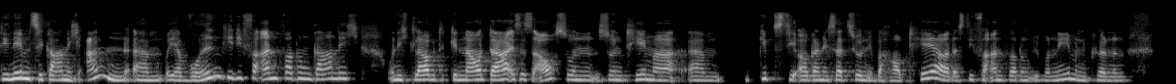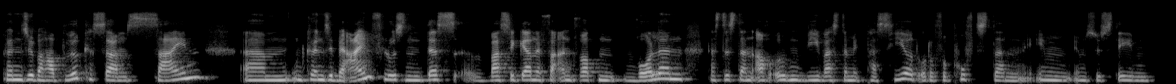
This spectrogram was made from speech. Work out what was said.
die nehmen sie gar nicht an. Ähm, ja, wollen die die Verantwortung gar nicht? Und ich glaube, genau da ist es auch so ein, so ein Thema, ähm, gibt es die Organisation überhaupt her, dass die Verantwortung übernehmen können? Können sie überhaupt wirksam sein ähm, und können sie beeinflussen, das, was sie gerne verantworten wollen, dass das dann auch irgendwie was damit passiert oder verpufft es dann im, im System?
